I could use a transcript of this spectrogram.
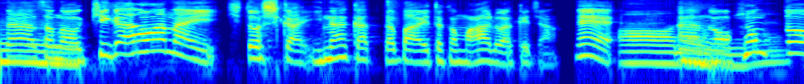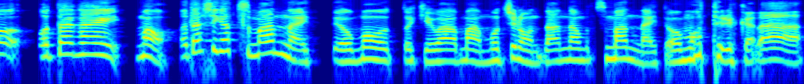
った、うんその気が合わない人しかいなかった場合とかもあるわけじゃん。ねあーあの、本当お互い、まあ、私がつまんないって思うときは、まあ、もちろん旦那もつまんないと思ってるから、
